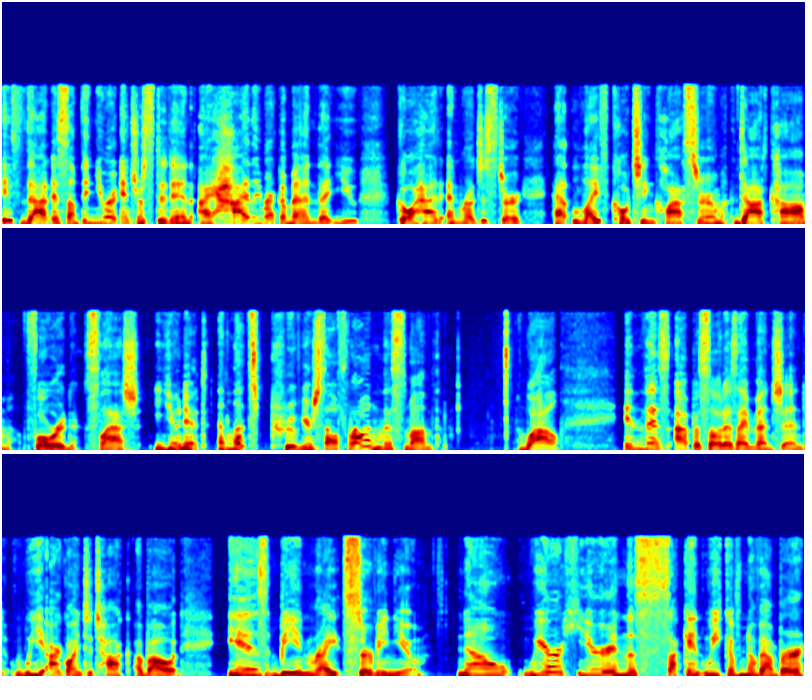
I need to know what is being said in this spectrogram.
If that is something you are interested in, I highly recommend that you go ahead and register at lifecoachingclassroom.com forward slash unit. And let's prove yourself wrong this month. Well, in this episode, as I mentioned, we are going to talk about is being right serving you? Now, we're here in the second week of November.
